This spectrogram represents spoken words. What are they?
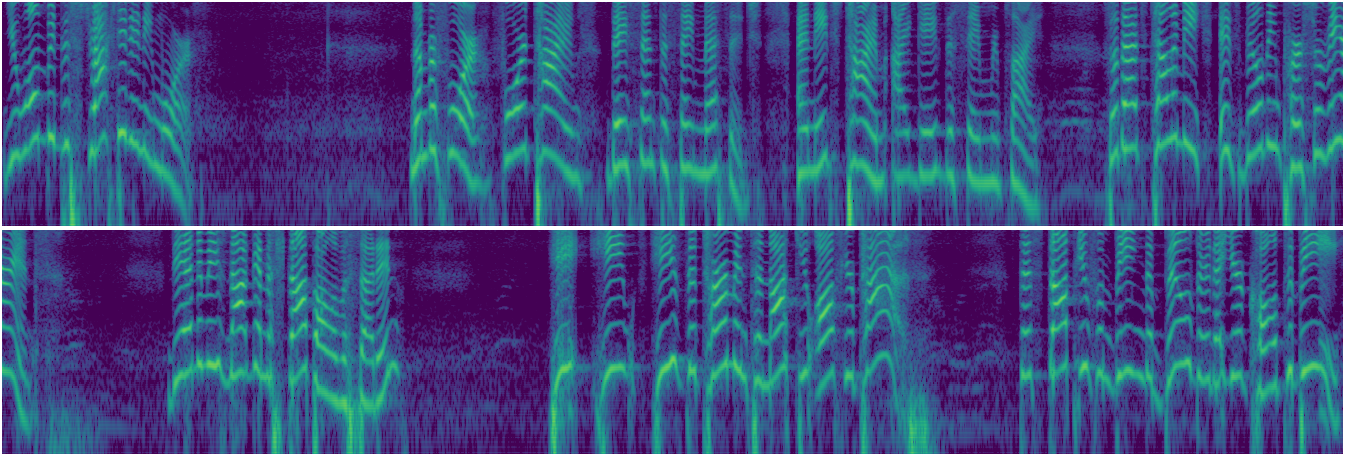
You won't be distracted anymore. Number four, four times they sent the same message, and each time I gave the same reply. So that's telling me it's building perseverance. The enemy's not going to stop all of a sudden. He, he, he's determined to knock you off your path to stop you from being the builder that you're called to be.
